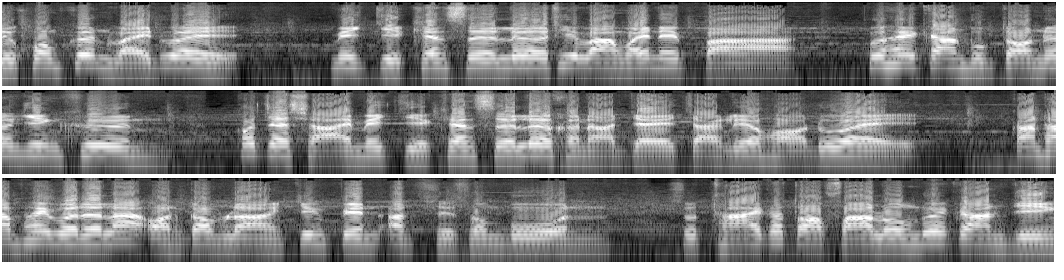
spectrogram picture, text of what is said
นึกความเคลื่อนไหวด้วยเมจิกแคนเซเลอร์ที่วางไว้ในป่า เพื่อให้การบุกต่อเนื่องยิ่งขึ้น ก็จะฉายเมจิกแคนเซลเลอร์ขนาดใหญ่จากเรือหอด้วย การทำให้เวอร์ดล่าอ่อนกำลังจึงเป็นอันเสร็จสมบูรณ์ สุดท้ายก็ต่อฝาลงด้วยการยิง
